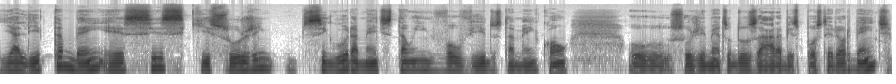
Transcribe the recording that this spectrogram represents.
E ali também esses que surgem seguramente estão envolvidos também com o surgimento dos árabes posteriormente.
